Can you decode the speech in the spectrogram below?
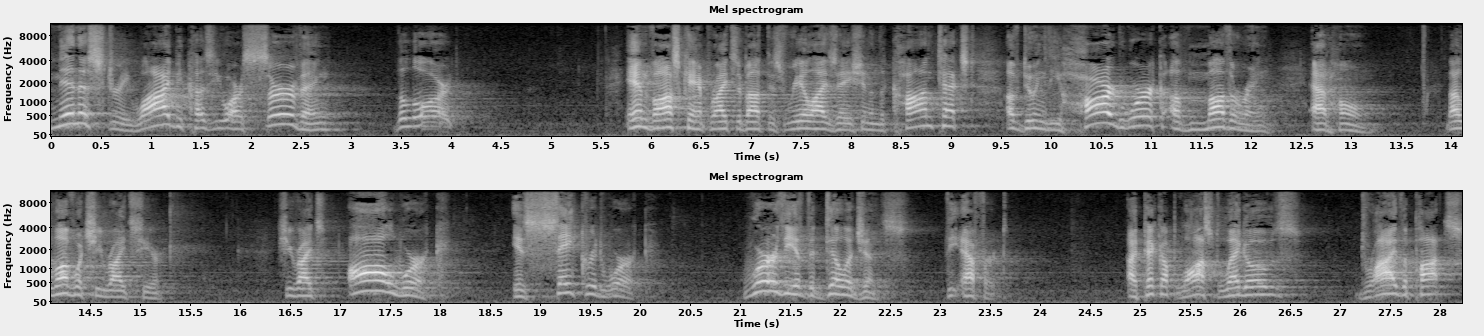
ministry. Why? Because you are serving the Lord. Ann Voskamp writes about this realization in the context of doing the hard work of mothering at home. And I love what she writes here. She writes, All work is sacred work, worthy of the diligence, the effort. I pick up lost Legos, dry the pots,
